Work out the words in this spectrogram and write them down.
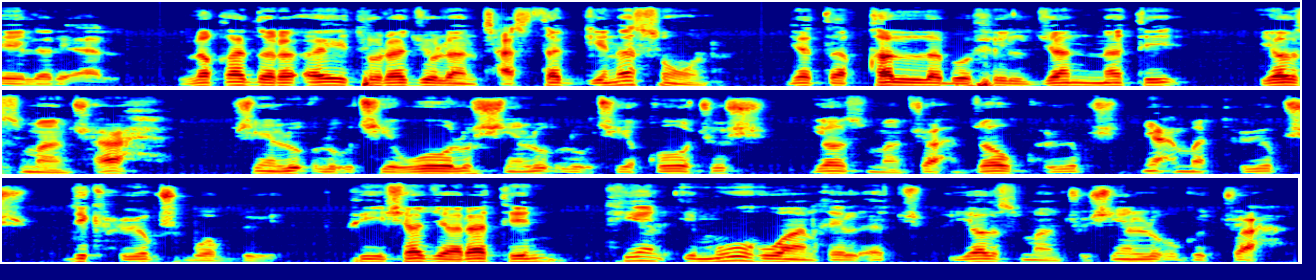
إيل رئال لقد رأيت رجلا تستجنسون يتقلب في الجنة يلسمان شح شين لؤلؤ تشي شين لؤلؤ تشي قوتش يلسمان شح زوق حيوكش نعمة حيوكش ديك حيوكش بوغدوي في شجرة تين إموه وان خيل اتش يلسمان شو شين لؤلؤ شح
